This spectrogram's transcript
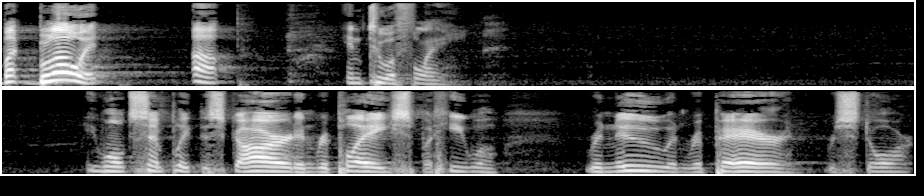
but blow it up into a flame. He won't simply discard and replace, but he will renew and repair and restore.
